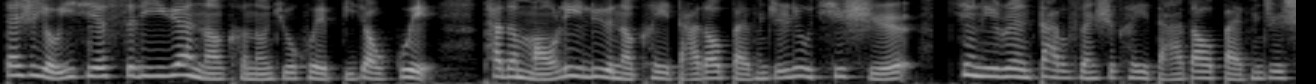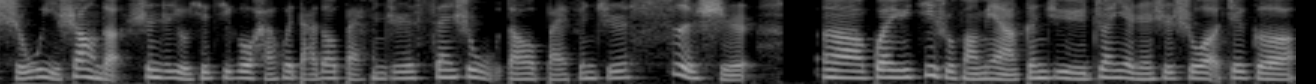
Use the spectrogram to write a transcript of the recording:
但是有一些私立医院呢，可能就会比较贵，它的毛利率呢可以达到百分之六七十，净利润大部分是可以达到百分之十五以上的，甚至有些机构还会达到百分之三十五到百分之四十。呃，关于技术方面啊，根据专业人士说，这个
